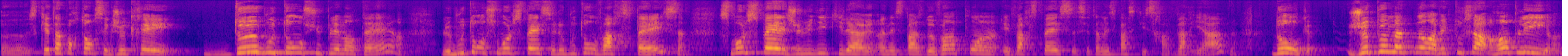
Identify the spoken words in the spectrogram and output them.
ce qui est important c'est que je crée deux boutons supplémentaires, le bouton Small Space et le bouton Var Space. Small Space, je lui dis qu'il a un espace de 20 points et Var Space, c'est un espace qui sera variable. Donc, je peux maintenant avec tout ça remplir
